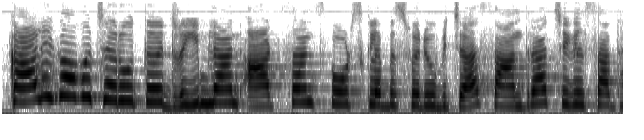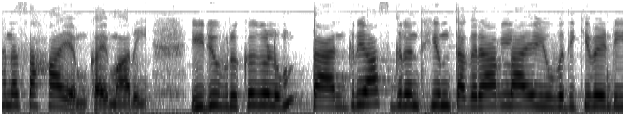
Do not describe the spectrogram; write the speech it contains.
Kalikavu Cheruth dreamland arts and sports club സ്വരൂപിച്ച സാന്ദ്ര ചികിത്സാ ധനസഹായം കൈമാറി. ഇരുവൃക്കകളും പാൻക്രിയാസ് ഗ്രന്ഥിയും തകരാറിലായ യുവതിക്ക് വേണ്ടി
